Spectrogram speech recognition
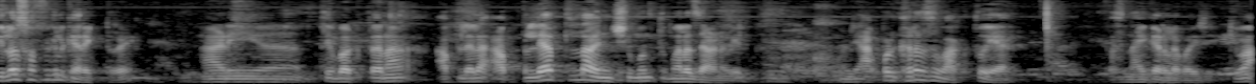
फिलॉसॉफिकल कॅरेक्टर आहे आणि ते बघताना आपल्याला आपल्यातला अंशुमन तुम्हाला जाणवेल. म्हणजे आपण खरंच वागतो यार असं नाही करायला पाहिजे. किंवा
